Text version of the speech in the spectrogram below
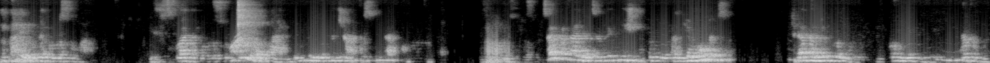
і буде голосувати. І в складі голосування онлайн буде визначатися. як воно буде. Це питання, це технічно, тобто там є вулиця, рядом є провулок, нікому не підійде, треба буде.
